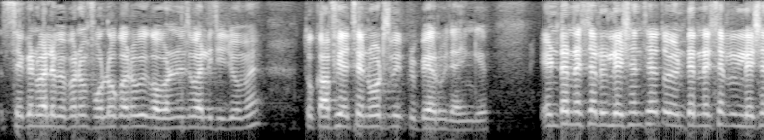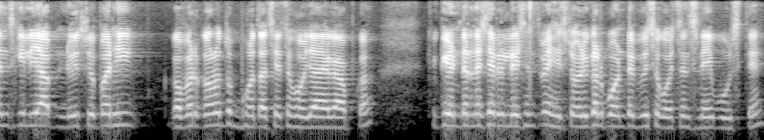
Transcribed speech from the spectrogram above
सेकंड वाले पेपर में फॉलो करोगे गवर्नेंस वाली चीज़ों में तो काफ़ी अच्छे नोट्स भी प्रिपेयर हो जाएँगे। इंटरनेशनल रिलेशन है तो इंटरनेशनल रिलेशन के लिए आप न्यूज़पेपर ही कवर करो तो बहुत अच्छे से हो जाएगा आपका। क्योंकि इंटरनेशनल रिलेशन में हिस्टोरिकल पॉइंट ऑफ़ व्यू से क्वेश्चन नहीं पूछते।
